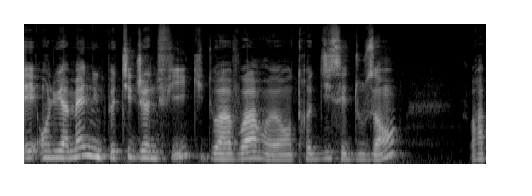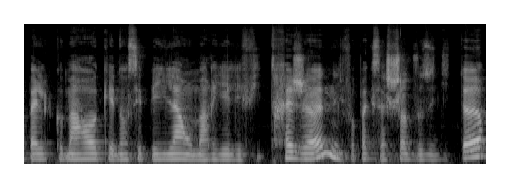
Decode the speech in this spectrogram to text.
et on lui amène une petite jeune fille qui doit avoir euh, entre 10 et 12 ans. Je vous rappelle qu'au Maroc et dans ces pays-là, on mariait les filles très jeunes. Il ne faut pas que ça choque vos auditeurs.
